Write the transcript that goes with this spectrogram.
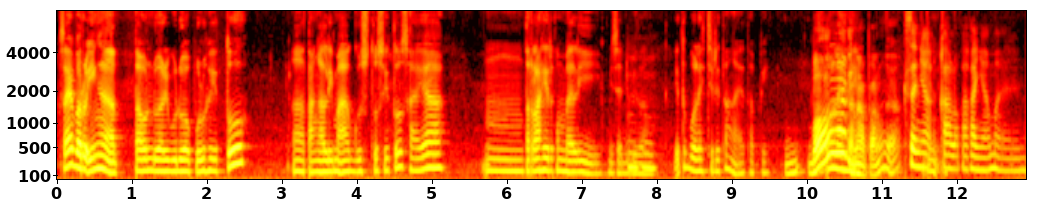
saya baru ingat tahun 2020 itu eh, tanggal 5 Agustus itu saya mm, terlahir kembali bisa dibilang. Itu boleh cerita nggak ya tapi Boleh, kenapa enggak? Kesenya kalau kakak nyaman.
